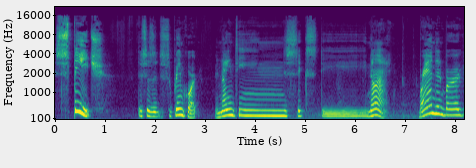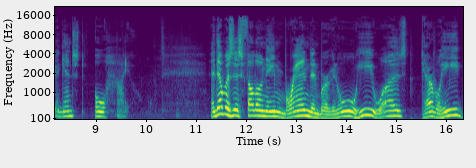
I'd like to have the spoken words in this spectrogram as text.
Speech this is a Supreme Court in 1969. Brandenburg against Ohio. And there was this fellow named Brandenburg, and oh, he was terrible. He,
